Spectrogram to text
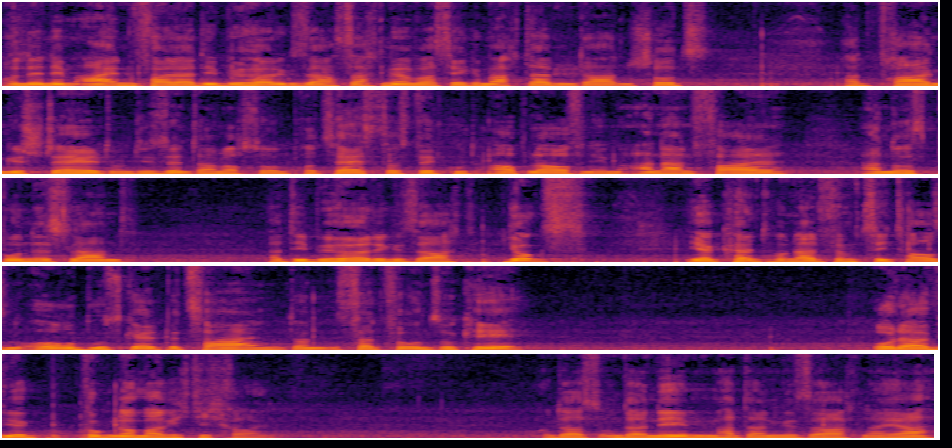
Und in dem einen Fall hat die Behörde gesagt, sagt mir, was ihr gemacht habt im Datenschutz, hat Fragen gestellt und die sind dann noch so im Prozess, das wird gut ablaufen. Im anderen Fall, anderes Bundesland, hat die Behörde gesagt, Jungs, ihr könnt 150.000 Euro Bußgeld bezahlen, dann ist das für uns okay. Oder wir gucken noch mal richtig rein. Und das Unternehmen hat dann gesagt, naja,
